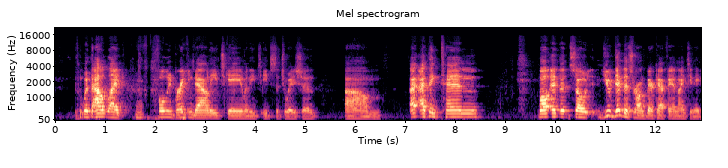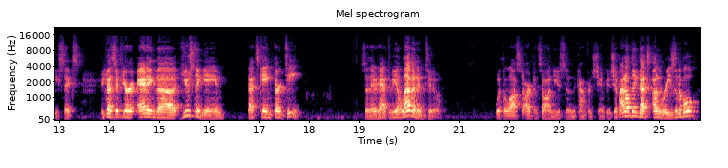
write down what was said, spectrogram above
without like fully breaking down each game and each each situation. Um, I, I think ten. Well, it, it- so you did this wrong, Bearcat fan, 1986, because if you're adding the Houston game, that's game 13. So they would have to be 11 and two with the loss to Arkansas and Houston in the conference championship. I don't think that's unreasonable.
